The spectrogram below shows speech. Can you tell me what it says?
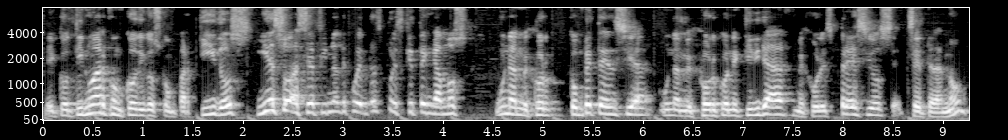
eh, continuar con códigos compartidos y eso hace a final de cuentas pues que tengamos una mejor competencia, una mejor conectividad, mejores precios, etcétera, ¿no?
